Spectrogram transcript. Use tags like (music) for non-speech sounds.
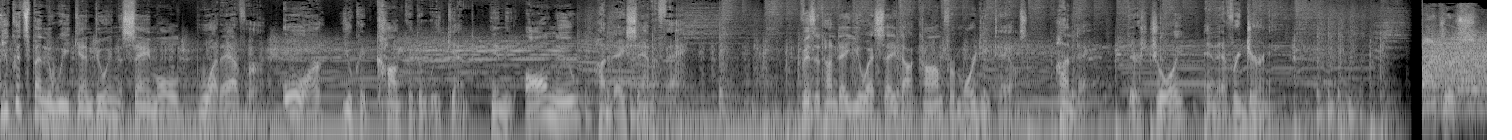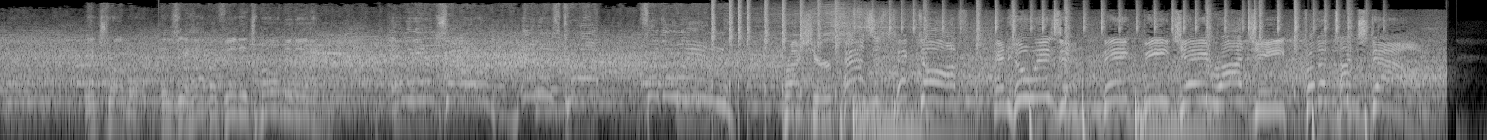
You could spend the weekend doing the same old whatever, or you could conquer the weekend in the all-new Hyundai Santa Fe. Visit HyundaiUSA.com for more details. Hyundai, there's joy in every journey. Rodgers in trouble. Does he have a vintage moment in him? In the end zone, it is caught for the win. Pressure, pass is picked off, and who is it? Big BJ Raji for the touchdown.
